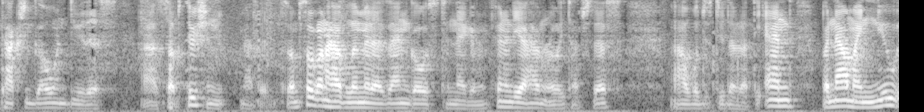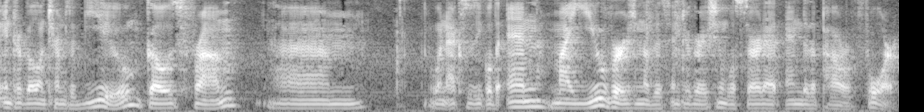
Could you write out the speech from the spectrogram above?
to actually go and do this uh, substitution method. So I'm still going to have limit as n goes to negative infinity. I haven't really touched this. Uh, we'll just do that at the end. But now my new integral in terms of u goes from um, when x is equal to n, my u version of this integration will start at n to the power of 4.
